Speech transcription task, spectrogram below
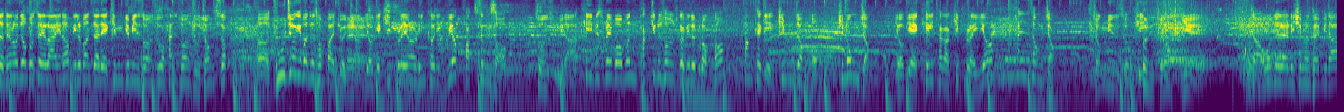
먼저 대노전 보스의 라인업 1번 자리에 김규민 선수, 한 선수, 정석, 어, 조지혁이 먼저 선발 출장. 네. 여기에 키플레이어는 링컨이고요. 곽승석 선수입니다. KBS 메범은 박진우 선수가 미들 브로커, 황태기, 김정호, 김홍정. 여기에 케이타가 키플레이어, 한성정, 정민수, 키. 이죠 예. 자 오늘의 리시브는 됩니다.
